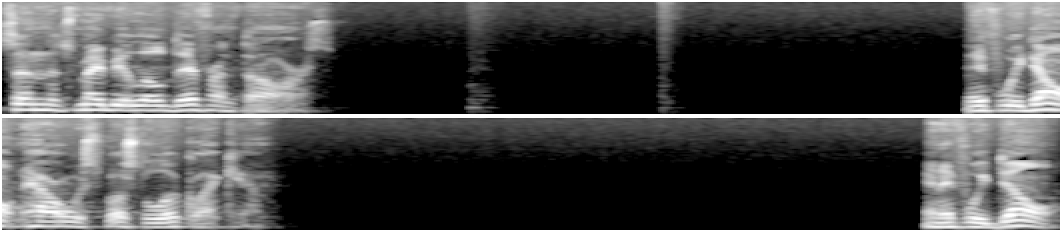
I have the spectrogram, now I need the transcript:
sin that's maybe a little different than ours. If we don't, how are we supposed to look like Him? And if we don't,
